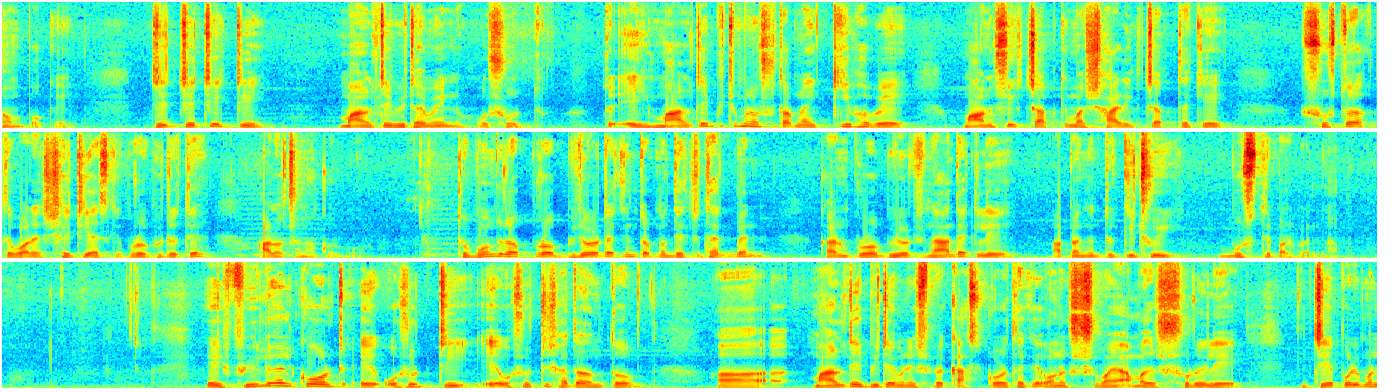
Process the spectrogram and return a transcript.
সম্পর্কে, যে যেটি একটি মাল্টিভিটামিন ওষুধ। তো এই মাল্টিভিটামিন ওষুধ আপনাকে কীভাবে মানসিক চাপ কিংবা শারীরিক চাপ থেকে সুস্থ রাখতে পারে সেটি আজকে পুরো ভিডিওতে আলোচনা করব। তো বন্ধুরা, পুরো ভিডিওটা কিন্তু আপনারা দেখতে থাকবেন, কারণ পুরো ভিডিওটি না দেখলে আপনারা কিন্তু কিছুই বুঝতে পারবেন না। এই ফিল অয়েল গোল্ড এই ওষুধটি এই ওষুধটি সাধারণত মাল্টিভিটামিন হিসেবে কাজ করে থাকে। অনেক সময় আমাদের শরীরে যে পরিমাণ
